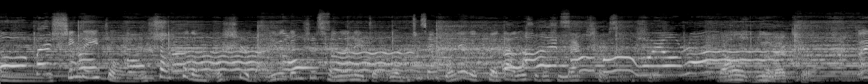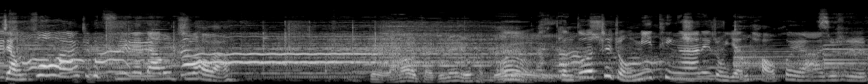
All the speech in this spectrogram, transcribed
嗯，新的一种上课的模式吧，因为跟之前的那种我们之前国内的课大多数都是 lecture 形式，然后你讲座啊这个词应该大家都知道吧？对，然后在这边有很多的很多这种 meeting 啊，那种研讨会啊，就是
